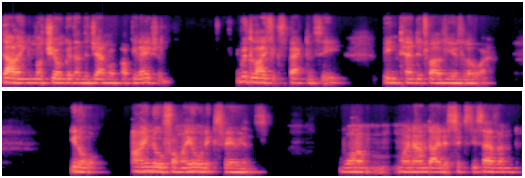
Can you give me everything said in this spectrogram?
dying much younger than the general population, with life expectancy being 10 to 12 years lower. You know, I know from my own experience, one of my nan died at 67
